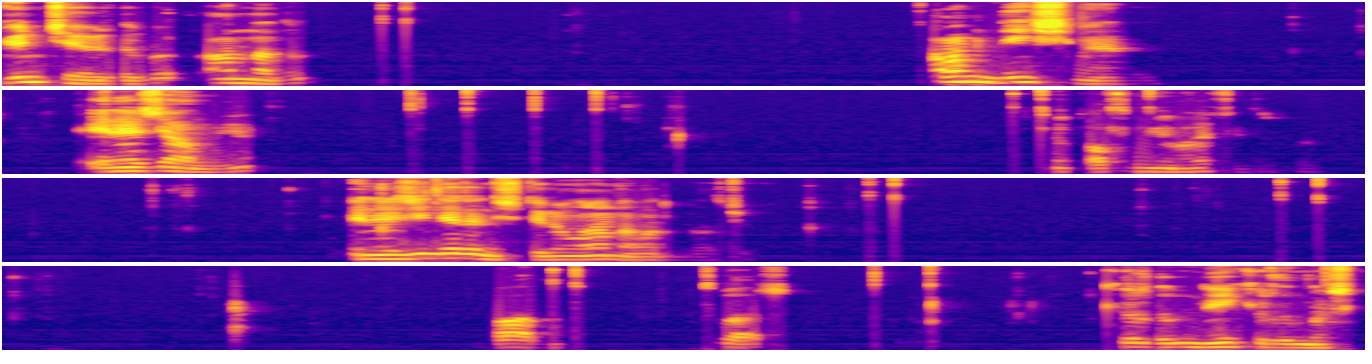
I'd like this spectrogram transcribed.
Gün çevirdi bu. Anladım. Ama ne işime yaradı? Enerji almıyor. 2.6 milyon var Enerjiyi nereden istiyor ben onu anlamadım daha çok. Bağlantı var. Kırdım. Neyi kırdım başka?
